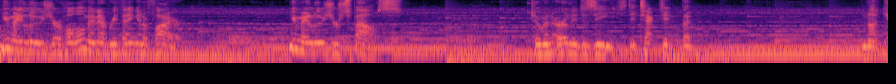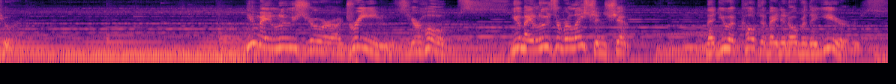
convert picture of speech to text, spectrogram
You may lose your home and everything in a fire. You may lose your spouse to an early disease detected but not cured. You may lose your dreams, your hopes. You may lose a relationship that you have cultivated over the years.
